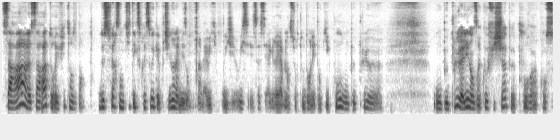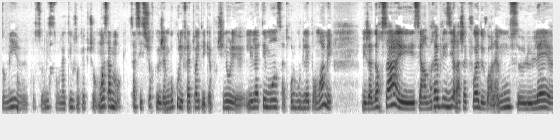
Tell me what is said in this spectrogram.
Sarah, Sarah torréfie de temps en temps. De se faire son petit expresso et cappuccino à la maison. Ah bah oui, oui, oui, ça c'est agréable, hein, surtout dans les temps qui courent, on peut plus. Euh, on peut plus aller dans un coffee shop pour euh, consommer euh, consommer son latte ou son cappuccino. Moi, ça me manque. Ça, c'est sûr que j'aime beaucoup les flat white, les cappuccinos, les, les moins, ça a trop le goût de lait pour moi, mais mais j'adore ça et c'est un vrai plaisir à chaque fois de voir la mousse, euh, le lait.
